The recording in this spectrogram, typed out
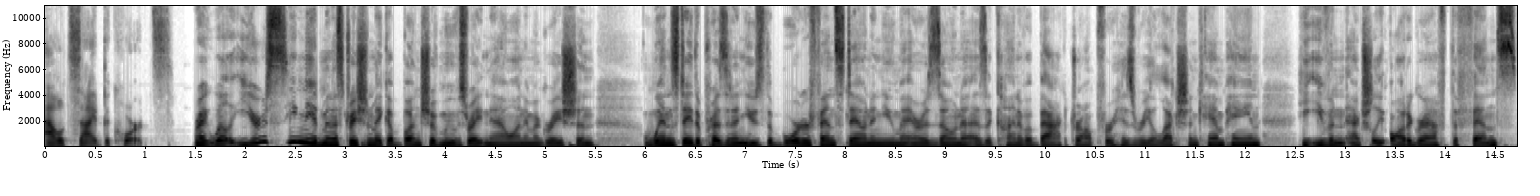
outside the courts? Right. Well, you're seeing the administration make a bunch of moves right now on immigration. Wednesday, the president used the border fence down in Yuma, Arizona, as a kind of a backdrop for his reelection campaign. He even actually autographed the fence.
